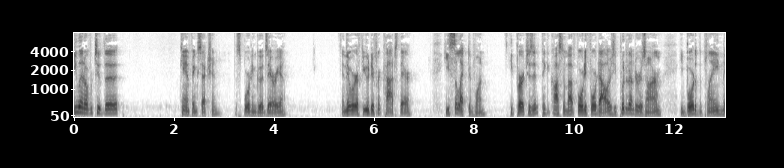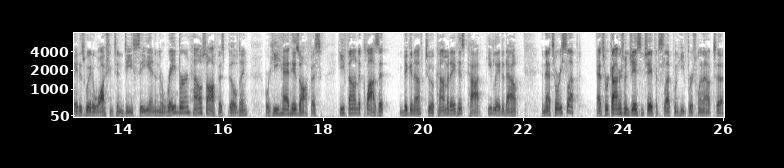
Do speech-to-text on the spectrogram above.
He went over to the camping section, the sporting goods area, and there were a few different cots there. He selected one. He purchased it. I think it cost him about $44. He put it under his arm. He boarded the plane, made his way to Washington, D.C., and in the Rayburn House office building, where he had his office, he found a closet big enough to accommodate his cot. He laid it out, and that's where he slept. That's where Congressman Jason Chaffetz slept when he first went out to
